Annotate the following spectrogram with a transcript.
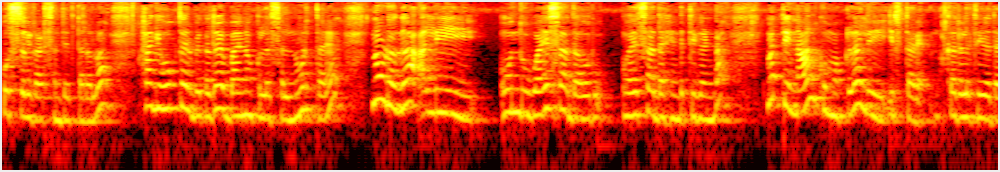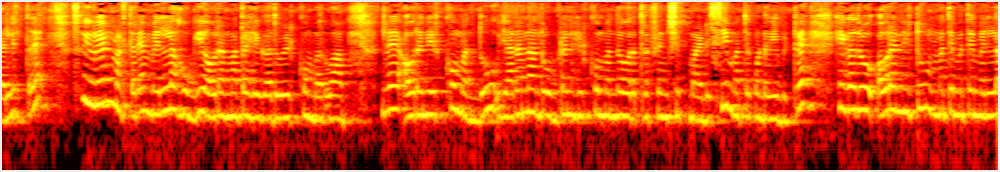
ಕೋಸ್ಟಲ್ ಗಾರ್ಡ್ಸ್ ಅಂತ ಇರ್ತಾರಲ್ವಾ, ಹಾಗೆ ಹೋಗ್ತಾ ಇರ್ಬೇಕಾದ್ರೆ ಬೈನೋಕುಲಸ್ ಅಲ್ಲಿ ನೋಡ್ತಾರೆ. ನೋಡುವಾಗ ಅಲ್ಲಿ ಒಂದು ವಯಸ್ಸಾದವರು, ವಯಸ್ಸಾದ ಹೆಂಡತಿ ಗಂಡ ಮತ್ತೆ ನಾಲ್ಕು ಮಕ್ಕಳು ಅಲ್ಲಿ ಇರ್ತಾರೆ, ಕಡಲ ತೀರದಲ್ಲಿ ಇರ್ತಾರೆ. ಸೊ ಇವ್ರೇನ್ ಮಾಡ್ತಾರೆ, ಮೆಲ್ಲ ಹೋಗಿ ಅವ್ರನ್ನ ಮಾತ್ರ ಹೇಗಾದ್ರು ಹಿಡ್ಕೊಂಡ್ ಬರುವ, ಅಂದ್ರೆ ಅವ್ರನ್ನ ಬಂದು ಯಾರನ್ನಾದ್ರೂ ಒಬ್ರನ್ನ ಹಿಡ್ಕೊಂಡ್ಬಂದು ಅವ್ರ ಹತ್ರ ಫ್ರೆಂಡ್ಶಿಪ್ ಮಾಡಿಸಿ ಮತ್ತೆ ಕೊಂಡೋಗಿ ಬಿಟ್ರೆ ಹೇಗಾದ್ರೂ ಅವರನ್ನಿಟ್ಟು ಮತ್ತೆ ಮತ್ತೆ ಮೆಲ್ಲ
